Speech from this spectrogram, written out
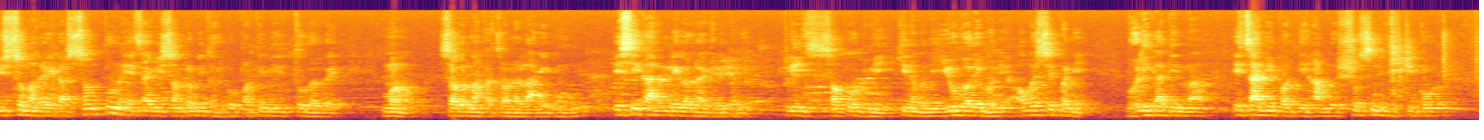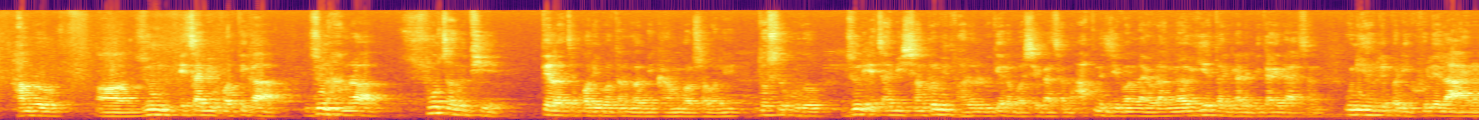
विश्वमा रहेका सम्पूर्ण एचआइभी सङ्क्रमितहरूको प्रतिनिधित्व गर्दै म सगरमाथा चढ्न लागेको हुँ। यसै कारणले गर्दाखेरि पनि प्लिज सपोर्ट मी। किनभने यो गऱ्यो भने अवश्य पनि भोलिका दिनमा एचआइभीप्रति हाम्रो सोच्ने दृष्टिकोण हाम्रो जुन एचआइभी प्रतिका जुन हाम्रा सोचहरू थिए त्यसलाई चाहिँ परिवर्तन गर्ने काम गर्छ भने दोस्रो कुरो जुन एचआइभी सङ्क्रमित भएर लुकेर बसेका छन् आफ्नो जीवनलाई एउटा नर्गीय तरिकाले बिताइरहेछन् उनीहरूले पनि खुलेर आएर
